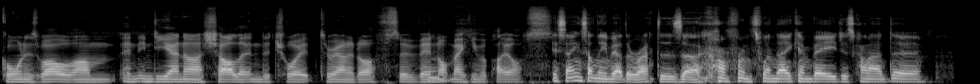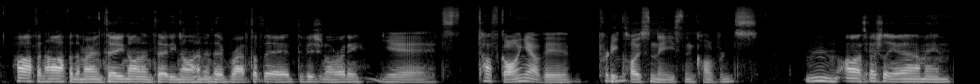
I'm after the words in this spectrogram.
gone as well. Um, and Indiana, Charlotte, and Detroit to round it off, so they're not making the playoffs. You're saying something about the Raptors uh, conference when they can be just kind of the half and half at the moment, 39 and 39, and they've wrapped up their division already. Yeah, it's tough going out there. Pretty close in the Eastern Conference. Mm, oh, especially, yeah. I mean,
